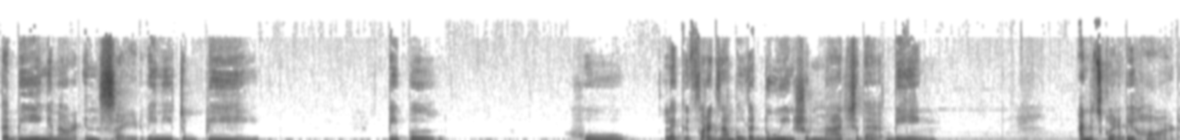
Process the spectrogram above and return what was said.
the being in our inside. We need to be people who like for example the doing should match the being. And it's going to be hard.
